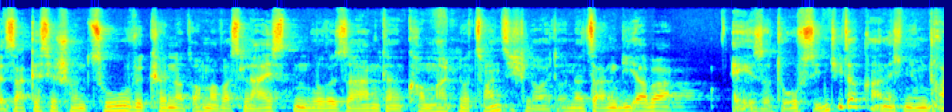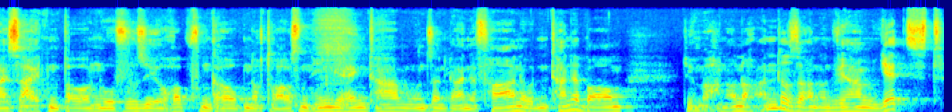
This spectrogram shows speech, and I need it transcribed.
der Sack ist ja schon zu, wir können uns auch mal was leisten, wo wir sagen, dann kommen halt nur 20 Leute. Und dann sagen die aber, ey, so doof sind die doch gar nicht in einem Drei-Seiten-Bauernhof, wo sie ihre Hopfengrauben noch draußen hingehängt haben und so eine kleine Fahne und einen Tannebaum. Die machen auch noch andere Sachen. Und wir haben jetzt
